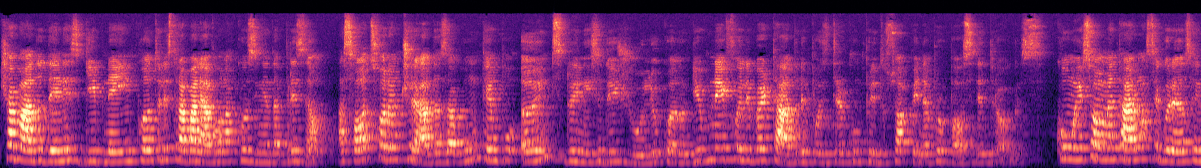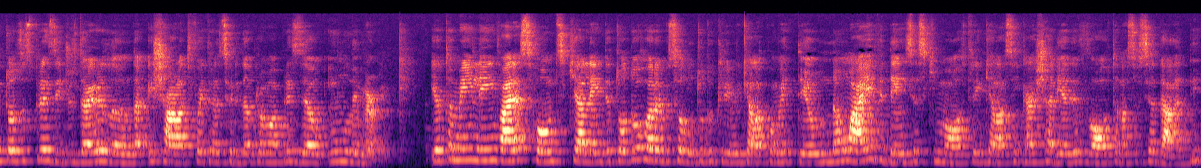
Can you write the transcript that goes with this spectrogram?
chamado Dennis Gibney, enquanto eles trabalhavam na cozinha da prisão. As fotos foram tiradas algum tempo antes do início de julho, quando Gibney foi libertado depois de ter cumprido sua pena por posse de drogas. Com isso, aumentaram a segurança em todos os presídios da Irlanda e Charlotte foi transferida para uma prisão em Limerick. Eu também li em várias fontes que, além de todo o horror absoluto do crime que ela cometeu, não há evidências que mostrem que ela se encaixaria de volta na sociedade,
